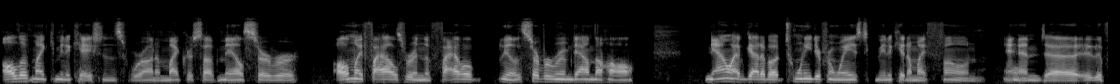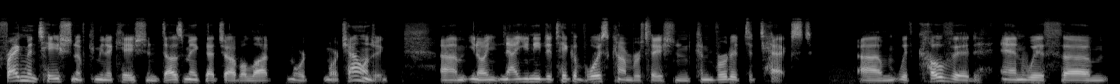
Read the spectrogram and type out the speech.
all of my communications were on a Microsoft mail server all my files were in the file, you know, the server room down the hall. Now I've got about 20 different ways to communicate on my phone, and uh, the fragmentation of communication does make that job a lot more more challenging. Um, you know, now you need to take a voice conversation, convert it to text. Um, with COVID and with um,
